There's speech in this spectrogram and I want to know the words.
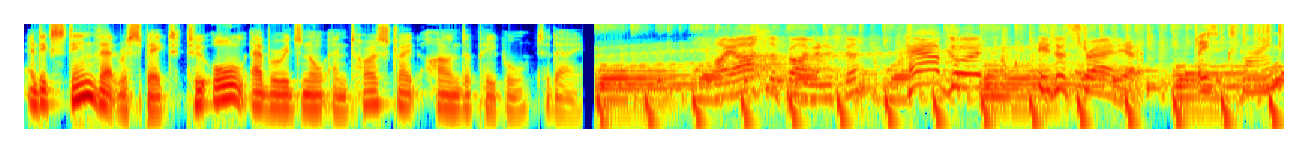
and extend that respect to all Aboriginal and Torres Strait Islander people today. I asked the Prime Minister, how good is Australia? Please explain.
